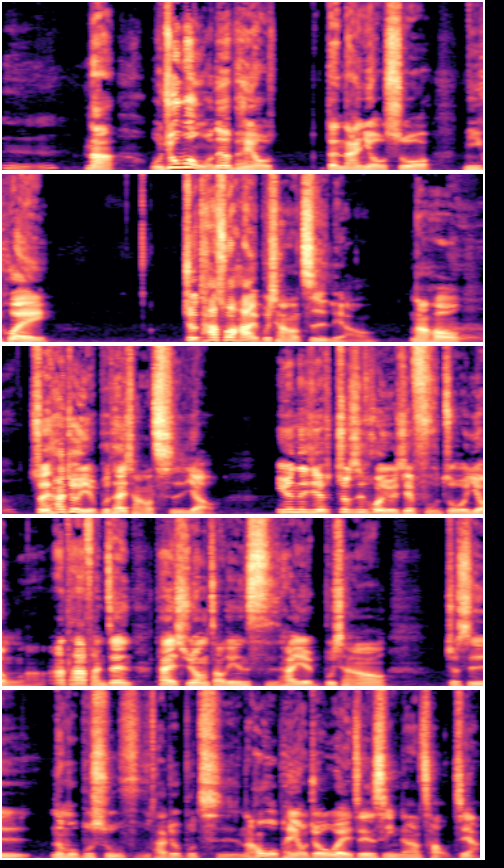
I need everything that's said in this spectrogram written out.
嗯，那我就问我那个朋友的男友说，你会，就他说他也不想要治疗，然后所以他就也不太想要吃药，因为那些就是会有一些副作用啊，啊，他反正他也希望早点死，他也不想要。就是那么不舒服，他就不吃。然后我朋友就为这件事情跟他吵架，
